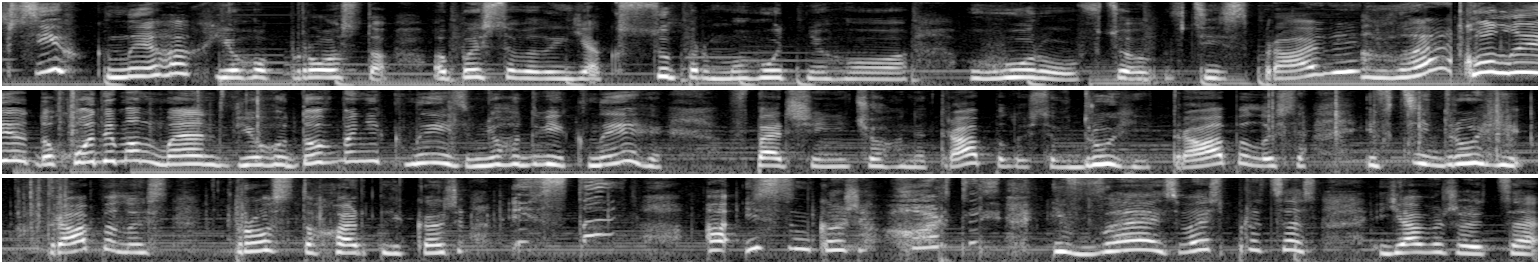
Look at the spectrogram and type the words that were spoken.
Всіх книгах його просто описували як супермогутнього гуру в, цьо, в цій справі. Але коли доходить момент в його довбаній книзі, в нього дві книги, в першій нічого не трапилося, в другій трапилося, і в цій другій трапилось, просто Хартлі каже Істин! А Істин каже Хартлі, і весь весь процес. Я вважаю це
